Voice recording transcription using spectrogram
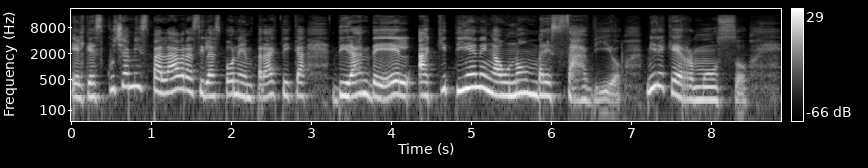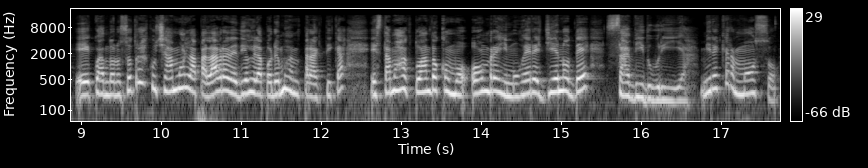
El que escucha mis palabras y las pone en práctica, dirán de él, aquí tienen a un hombre sabio. Mire qué hermoso. Eh, cuando nosotros escuchamos la palabra de Dios y la ponemos en práctica, estamos actuando como hombres y mujeres llenos de sabiduría. Mire qué hermoso.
